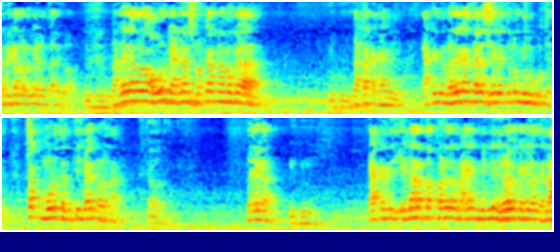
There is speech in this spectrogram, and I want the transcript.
ನರೇಗಾದೊಳಗೆ ಹೇಳ್ತಾರೆ ಇಲ್ಲ ನರೇಗಾದೊಳಗೆ ಅವ್ರ ಗೈಡ್ಲೈನ್ಸ್ ಪ್ರಕಾರ ನಮಗ ದಾಟಕ್ ಆಗಂಗಿಲ್ಲ. ಯಾಕಂದ್ರೆ ನರೇಗಾದ ಕೆಲಸ ಏನೈತೆ ಅನ್ನೋದು ನಿಮಗೆ ಗೊತ್ತೈತೆ. ಚಕ್ ಮುಳ್ಳು ತಂತಿ ಮ್ಯಾಗ ನಡೆದಾಗ. ಹೌದು. ನರೇಗಾ ಯಾಕಂದ್ರೆ ಏನಾರ ತಪ್ಪು ಮಾಡಿದ್ರೆ ನಾ ಏನು ನಿಮ್ಗೇನು ಹೇಳ್ಬೇಕಾಗಿಲ್ಲ ಅದನ್ನೆಲ್ಲ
